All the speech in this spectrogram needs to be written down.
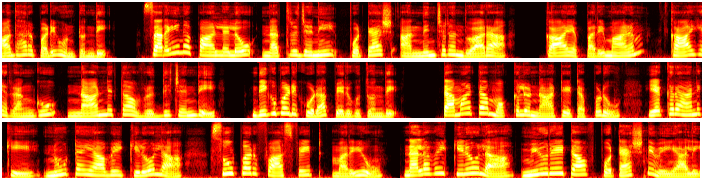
ఆధారపడి ఉంటుంది. సరైన పాళ్ళలో నత్రజని పొటాష్ అందించడం ద్వారా కాయ పరిమాణం కాయ రంగు నాణ్యత వృద్ధి చెంది దిగుబడి కూడా పెరుగుతుంది. టమాటా మొక్కలు నాటేటప్పుడు ఎకరానికి నూట యాభై కిలోల సూపర్ ఫాస్ఫేట్ మరియు నలభై కిలోల మ్యూరేట్ ఆఫ్ పొటాష్ని వేయాలి.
